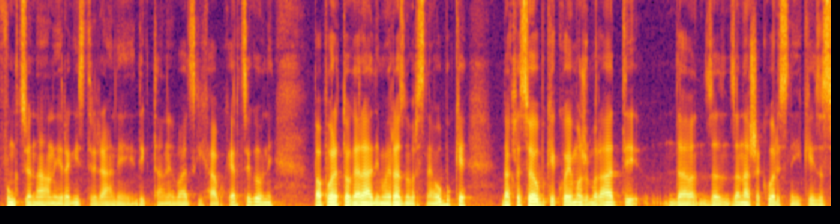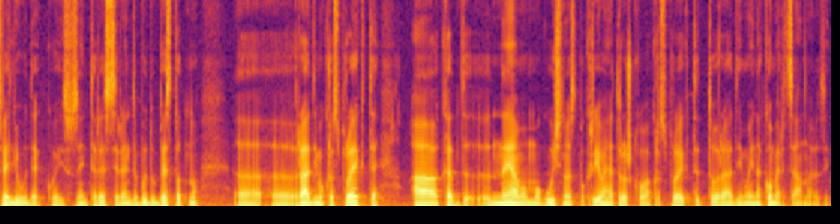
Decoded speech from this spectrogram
funkcionalni, registrirani digitalni inovacijski hub u Hercegovini, pa pored toga radimo i raznovrsne obuke. Dakle, sve obuke koje možemo raditi da za, za naše korisnike i za sve ljude koji su zainteresirani da budu besplatno uh, radimo kroz projekte, a kad nemamo mogućnost pokrivanja troškova kroz projekte, to radimo i na komercijalnoj razini.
